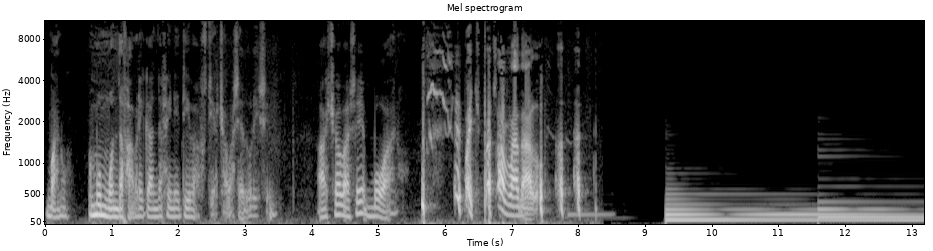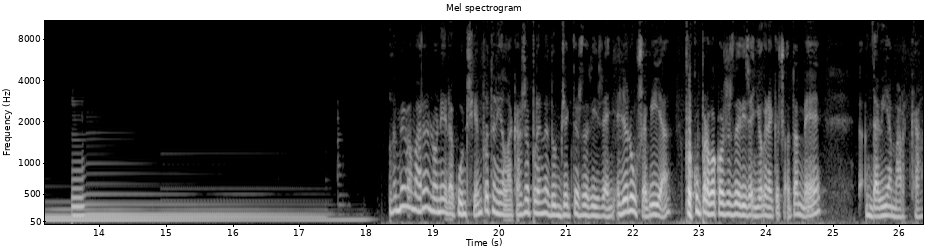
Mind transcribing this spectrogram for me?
bueno, amb un món de fàbrica, en definitiva. Hòstia, això va ser duríssim. Això va ser bueno. Vaig passar fatal. Meva mare no n'era conscient, però tenia la casa plena d'objectes de disseny. Ella no ho sabia, però comprava coses de disseny. Jo crec que això també em devia marcar.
